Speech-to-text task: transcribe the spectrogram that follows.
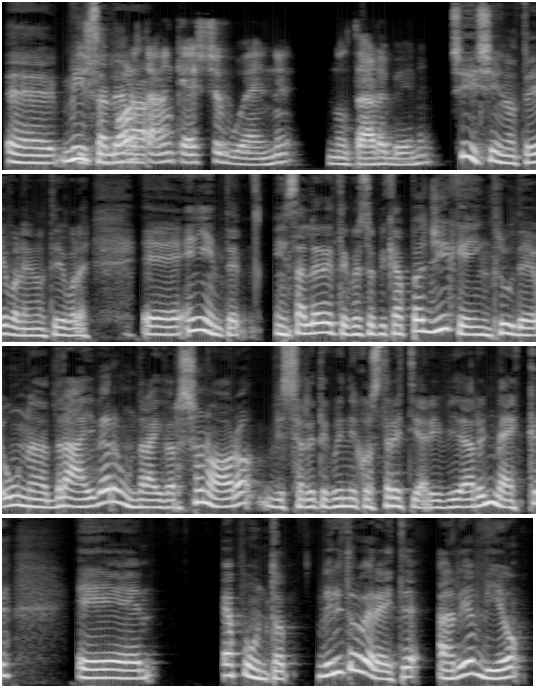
eh, mi installerà... supporta anche SVN, notare bene. Sì, sì, notevole, notevole. Eh, e niente, installerete questo PKG che include un driver, un driver sonoro, vi sarete quindi costretti a riavviare il Mac e, e appunto vi ritroverete al riavvio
